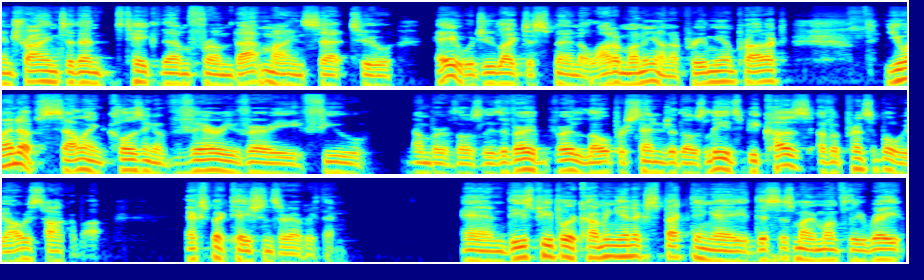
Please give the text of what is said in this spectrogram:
and trying to then take them from that mindset to, hey, would you like to spend a lot of money on a premium product? You end up selling, closing a very, very few number of those leads, a very, very low percentage of those leads because of a principle we always talk about expectations are everything and these people are coming in expecting a this is my monthly rate.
